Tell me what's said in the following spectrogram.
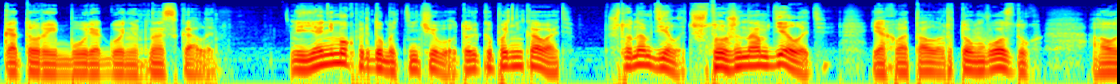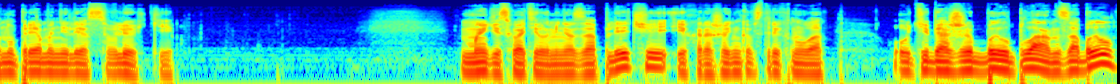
который буря гонит на скалы. И я не мог придумать ничего, только паниковать. Что нам делать? Что же нам делать? Я хватал ртом воздух, а он упрямо не лез в легкие. Мэгги схватила меня за плечи и хорошенько встряхнула. «У тебя же был план, забыл?»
